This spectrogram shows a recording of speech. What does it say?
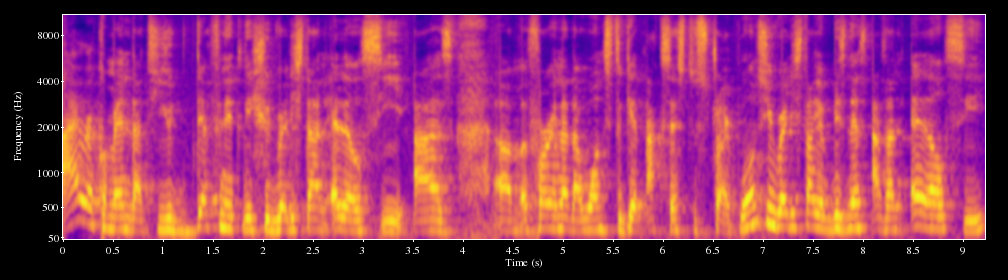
I recommend that you definitely should register an LLC as um, a foreigner that wants to get access to Stripe. Once you register your business as an LLC,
